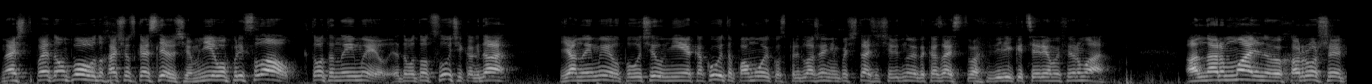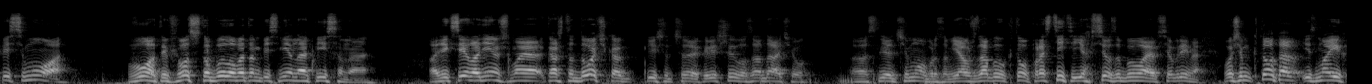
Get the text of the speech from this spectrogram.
Значит, по этому поводу хочу сказать следующее. Мне его прислал кто-то на e-mail. Это вот тот случай, когда я на e-mail получил не какую-то помойку с предложением почитать очередное доказательство великой теоремы Ферма, а нормальное, хорошее письмо. Вот, и вот что было в этом письме написано. Алексей Владимирович, моя, кажется, дочка, пишет человек, решила задачу э, следующим образом. Я уже забыл, кто. Простите, я все забываю все время. В общем, кто-то из моих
